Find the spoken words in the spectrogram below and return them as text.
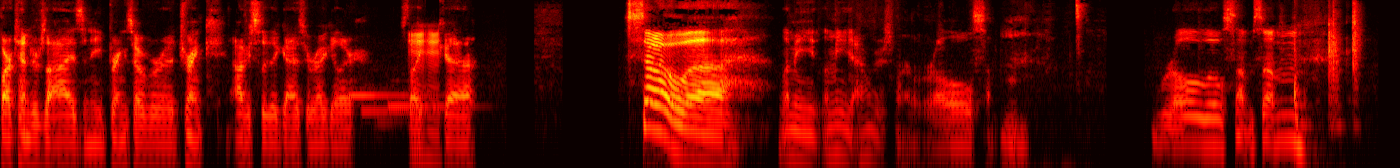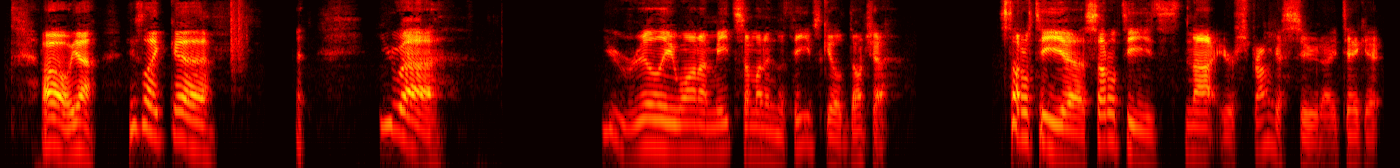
bartender's eyes and he brings over a drink. Obviously the guy's a regular. It's like, uh, so, uh, let me let me I just want to roll something. Roll a little something something. Oh yeah. He's like uh you uh you really want to meet someone in the Thieves Guild, don't you? Subtlety uh subtlety's not your strongest suit, I take it.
